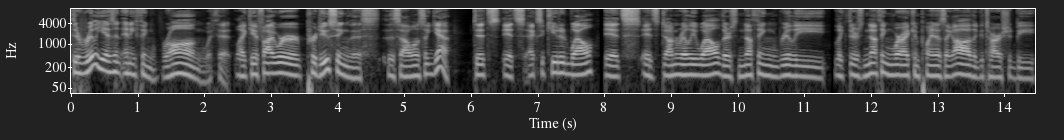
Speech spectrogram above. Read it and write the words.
there really isn't anything wrong with it. Like if I were producing this this album, it's like yeah, it's it's executed well. It's it's done really well. There's nothing really like there's nothing where I can point as like oh the guitar should be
